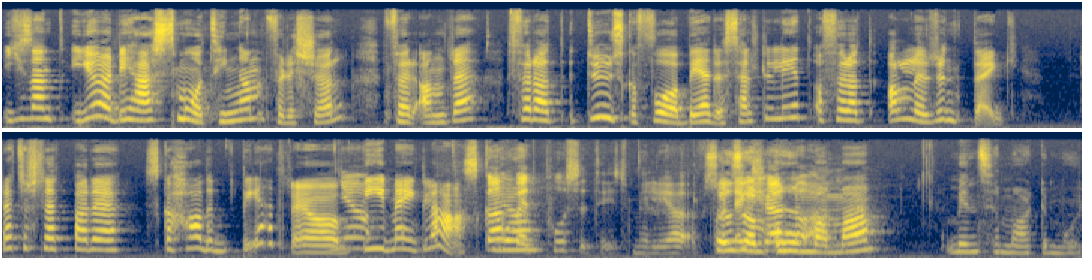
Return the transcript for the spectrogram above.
ikke sant, gjør de her små tingene for deg sjøl, for andre, for at du skal få bedre selvtillit, og for at alle rundt deg rett og slett bare skal ha det bedre og Ja. bli mer glad. Skape Ja. et positivt miljø for Sånn deg som hun mamma, min smarte mor,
